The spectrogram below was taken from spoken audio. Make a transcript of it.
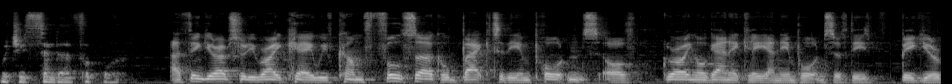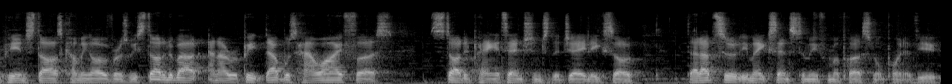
which is center football. I think you're absolutely right, Kei. We've come full circle back to the importance of growing organically and the importance of these big European stars coming over as we started about. And I repeat, that was how I first started paying attention to the J League. So that absolutely makes sense to me from a personal point of view.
